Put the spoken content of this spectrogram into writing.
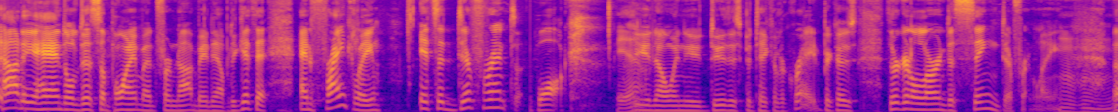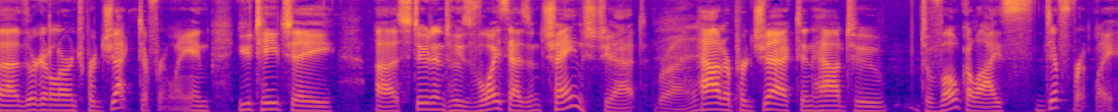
how do you handle disappointment from not being able to get that and frankly it's a different walk Yeah. you know when you do this particular grade because they're going to learn to sing differently Mm-hmm. uh, they're going to learn to project differently and you teach a uh, student whose voice hasn't changed yet Right. how to project and how to to vocalize differently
